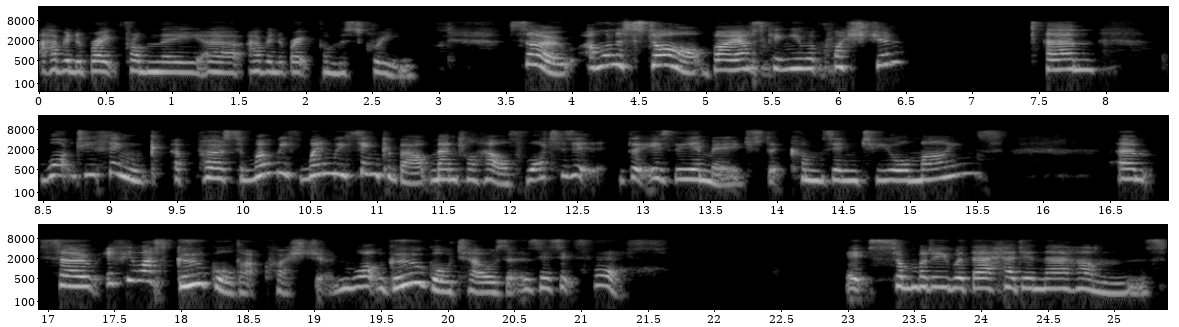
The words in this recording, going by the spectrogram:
having a break from the having a break from the screen. So I want to start by asking you a question. Um, what do you think a person when we when we think about mental health what is it that is the image that comes into your minds? Um, so if you ask google that question what google tells us is it's this. It's somebody with their head in their hands.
